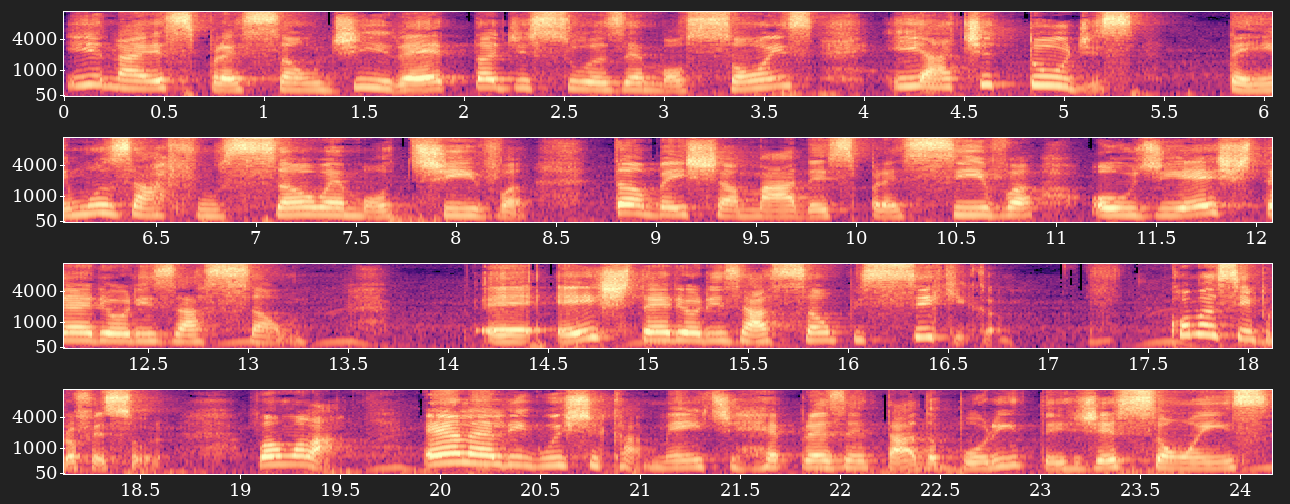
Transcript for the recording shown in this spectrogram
e na expressão direta de suas emoções e atitudes. Temos a função emotiva, também chamada expressiva ou de exteriorização. É, exteriorização psíquica. Como assim, professora? Vamos lá. Ela é linguisticamente representada por interjeções,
